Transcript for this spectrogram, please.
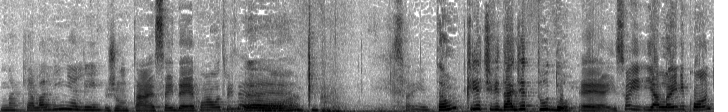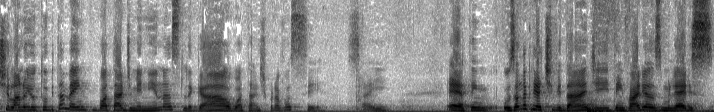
Naquela linha ali. Juntar essa ideia com a outra ideia. É. Boa. Isso aí. Então, criatividade é tudo. É, isso aí. E a Laine Conte lá no YouTube também. Boa tarde, meninas. Legal, boa tarde para você. Isso aí. É, tem, usando a criatividade, e tem várias mulheres,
